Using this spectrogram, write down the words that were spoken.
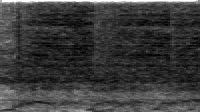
Yeah, yeah, yeah.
